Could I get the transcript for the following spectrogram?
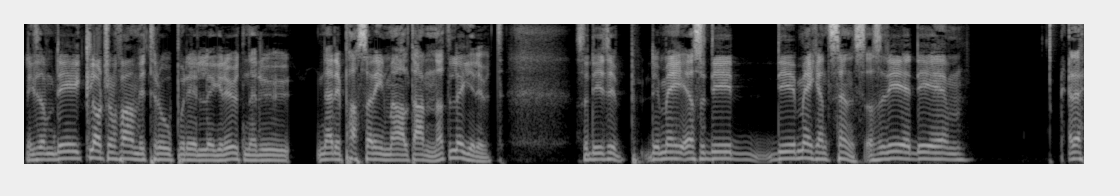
Liksom det är klart som fan vi tror på det du lägger ut när du, när det passar in med allt annat du lägger ut. Så det är typ, det make, alltså det, det make inte sens. Alltså det, det, eller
